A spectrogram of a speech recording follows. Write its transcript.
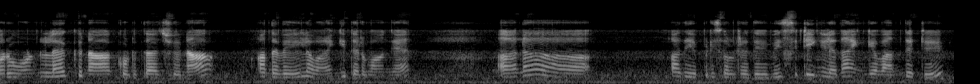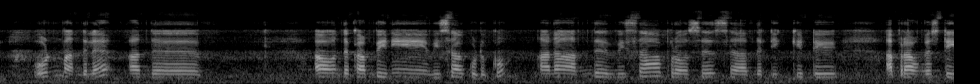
ஒரு ஒன் லேக் நான் கொடுத்தாச்சுன்னா அந்த வேலை வாங்கி தருவாங்க. ஆனால் அது எப்படி சொல்கிறது விசிட்டிங்கில் தான் இங்கே வந்துட்டு ஒன் மந்தில் அந்த அந்த கம்பெனி விசா கொடுக்கும். ஆனால் அந்த விசா ப்ராசஸ் அந்த டிக்கெட்டு அப்புறம் அவங்க ஸ்டே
